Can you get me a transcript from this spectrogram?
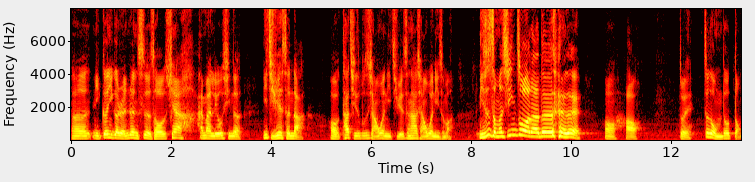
呃，你跟一个人认识的时候，现在还蛮流行的。你几月生的？哦，他其实不是想问你几月生，他想要问你什么？你是什么星座的？对对对。哦，好，对，这个我们都懂。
